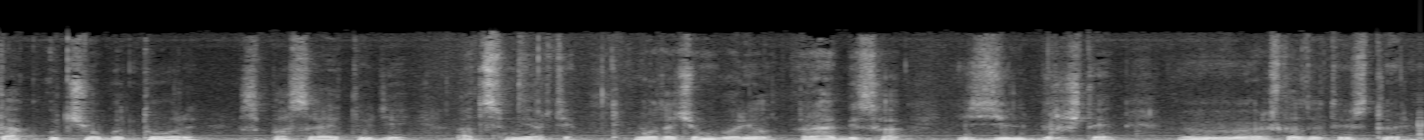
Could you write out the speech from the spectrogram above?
Так учеба Торы спасает людей от смерти. Вот о чем говорил Раби Исхак Зильберштейн, рассказывая эту историю.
